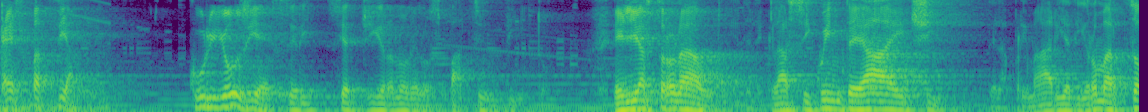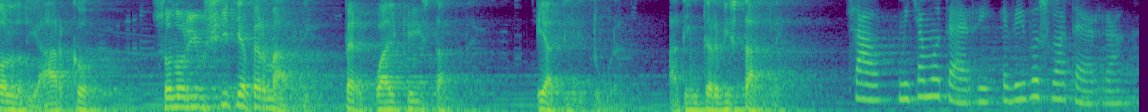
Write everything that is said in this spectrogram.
è spaziale. Curiosi esseri si aggirano nello spazio infinito e gli astronauti delle classi quinte A e C della primaria di Romarzollo di Arco sono riusciti a fermarli per qualche istante e addirittura ad intervistarli. Ciao, mi chiamo Terry e vivo sulla Terra.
